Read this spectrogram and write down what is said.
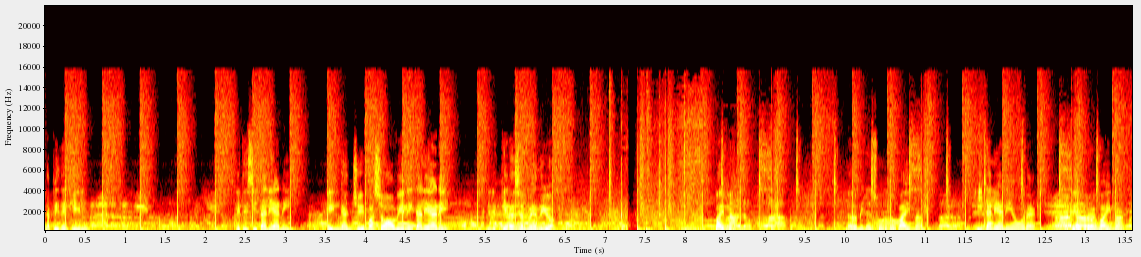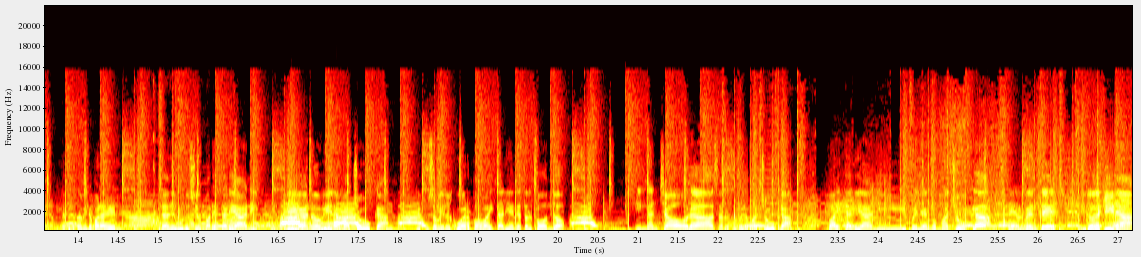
La pide Gil. Este es Italiani. Enganchó y pasó. Viene Italiani. De la izquierda hacia el medio. Baima. La domina el zurdo. Baima. Italiani ahora. Le pide otra vez Baima. La pelota vino para él. La devolución para Italiani. Le ganó bien a Machuca. Le puso bien el cuerpo. Va Italiani hasta el fondo. Engancha ahora. Se recupera Machuca. Va Italiani. Pelea con Machuca. Finalmente. Tiro de esquina.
